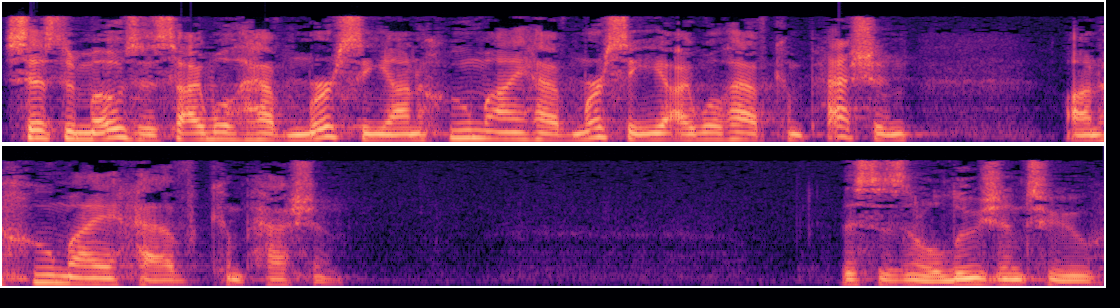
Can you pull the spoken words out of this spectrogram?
says to Moses, I will have mercy on whom I have mercy. I will have compassion on whom I have compassion. This is an allusion to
